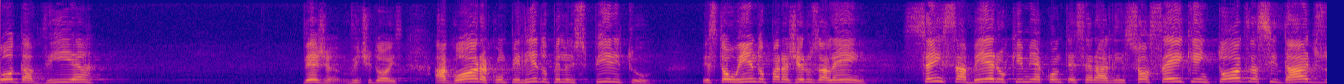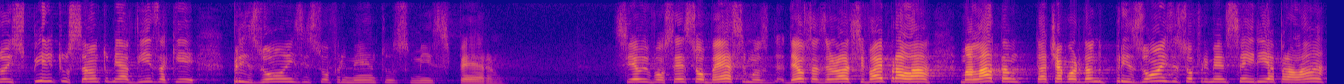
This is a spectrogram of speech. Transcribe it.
Todavia, veja, 22, agora, compelido pelo Espírito, estou indo para Jerusalém, sem saber o que me acontecerá ali. Só sei que em todas as cidades o Espírito Santo me avisa que prisões e sofrimentos me esperam. Se eu e você soubéssemos, Deus está dizendo, olha, se vai para lá, mas lá está tá te aguardando prisões e sofrimentos, você iria para lá?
